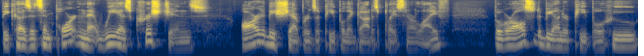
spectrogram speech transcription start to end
because it's important that we as Christians are to be shepherds of people that God has placed in our life, but we're also to be under people who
